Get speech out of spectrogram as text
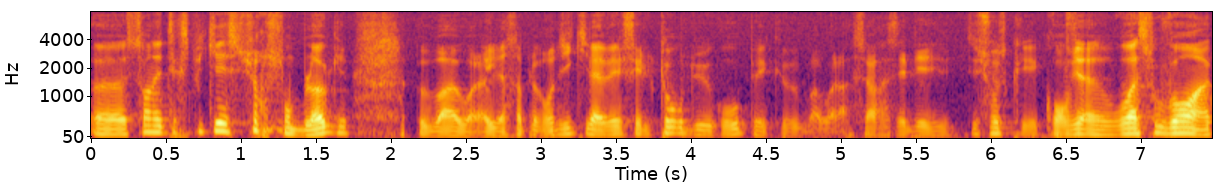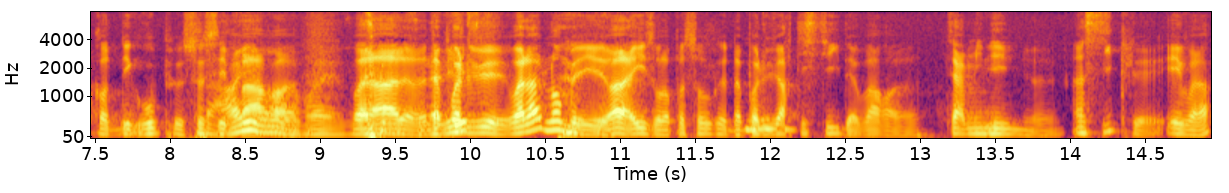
euh, s'en est expliqué sur son blog. Euh, bah, voilà, il a simplement dit qu'il avait fait le tour du groupe et que bah, voilà, c'est des, des choses qu'on voit souvent hein, quand des groupes se Ça séparent. arrive, voilà, d'un point de vue. Voilà, non, mais voilà, ils ont l'impression que d'un point de vue artistique d'avoir euh, terminé une- un cycle et voilà.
